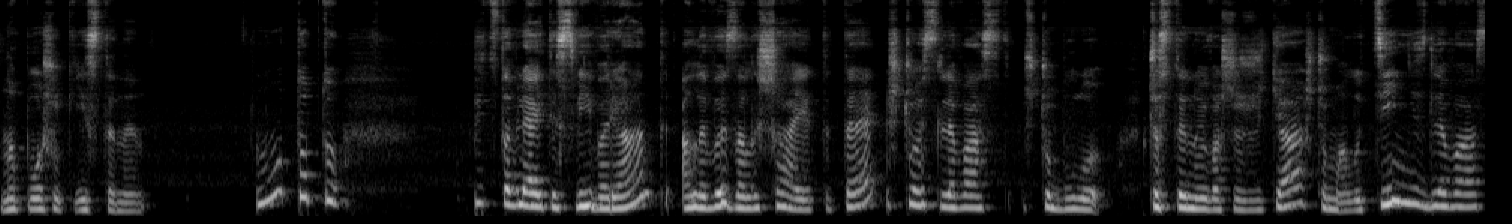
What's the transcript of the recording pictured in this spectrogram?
на пошук істини. Ну, тобто, підставляйте свій варіант, але ви залишаєте те, щось для вас, що було частиною вашого життя, що мало цінність для вас,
